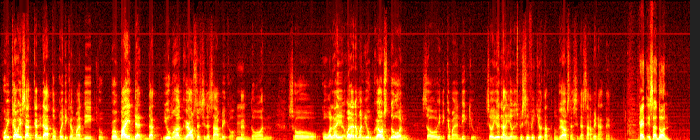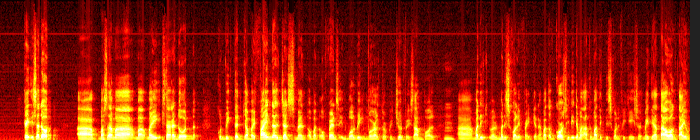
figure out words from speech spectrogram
Kung ikaw isang kandidato, pwede kang ma-DQ provided that yung mga grounds na sinasabi ko nandun. So, kung wala wala naman yung grounds doon, so hindi ka ma-DQ. So, yun lang yung specific yung tatlong grounds na sinasabi natin. Kahit isa doon. Kahit isa doon, ah, basta ma, ma- may isa ka doon, convicted ka by final judgment of an offense involving moral turpitude, for example, ah, madi- ma-disqualified ka na. But of course, hindi naman automatic disqualification. May tinatawag tayong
